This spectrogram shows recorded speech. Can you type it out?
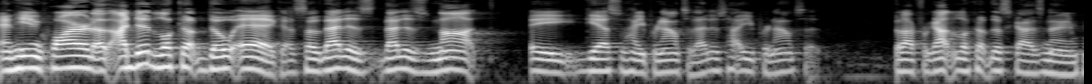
and he inquired. I did look up Doeg, so that is that is not a guess on how you pronounce it. That is how you pronounce it. But I forgot to look up this guy's name.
